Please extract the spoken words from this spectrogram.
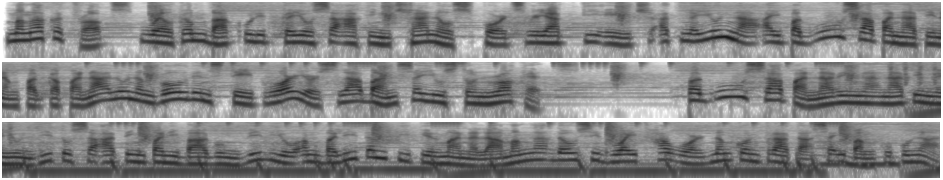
Mga katrops, welcome back ulit kayo sa aking channel Sports React PH at ngayon na ay pag-uusapan natin ang pagkapanalo ng Golden State Warriors laban sa Houston Rockets. Pag-uusapan na rin nga natin ngayon dito sa ating panibagong video ang balitang pipirma na lamang nga daw si Dwight Howard ng kontrata sa ibang kupunan.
